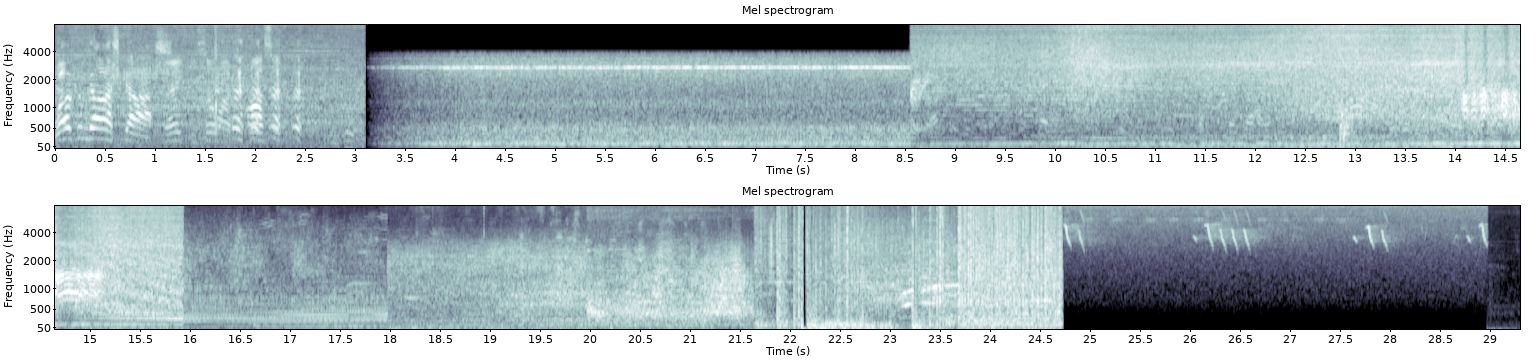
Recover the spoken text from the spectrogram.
Welcome to Oshkosh. Thank you so much. Awesome.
